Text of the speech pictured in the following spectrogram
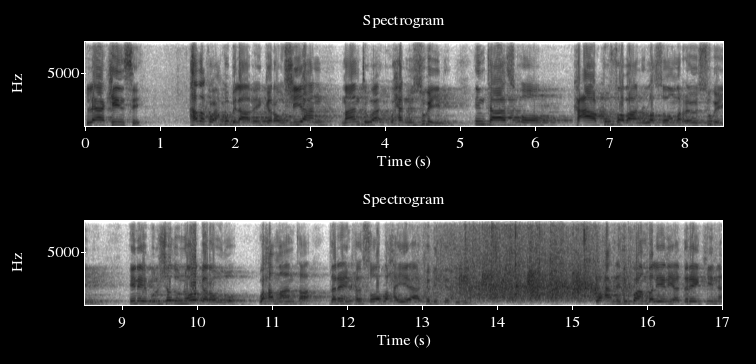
laakiinse hadalka waxaan ku bilaabay garowshiyahan maanta waxaanu sugaynay. Intaas oo kacaakufa baanu la soo marray oo sugaynay. Inay bulshadu noo garowdo waxa maanta dareenka soo baxaya aa ka midka tihiin waxaan idinku hambalyaynayaa dareenkiinna.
